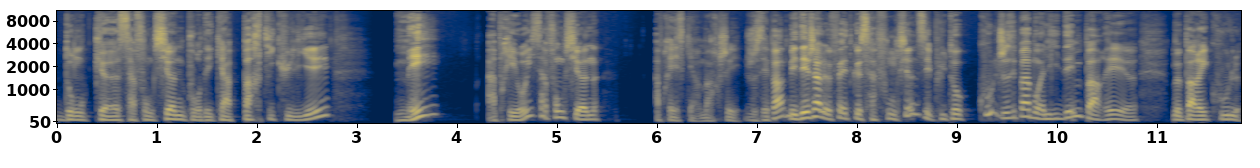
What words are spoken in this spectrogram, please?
Donc euh, ça fonctionne pour des cas particuliers, mais a priori ça fonctionne. Après, est-ce qu'il y a un marché? Je ne sais pas. Mais déjà, le fait que ça fonctionne, c'est plutôt cool. Je ne sais pas, moi, l'idée me paraît, euh, me paraît cool.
